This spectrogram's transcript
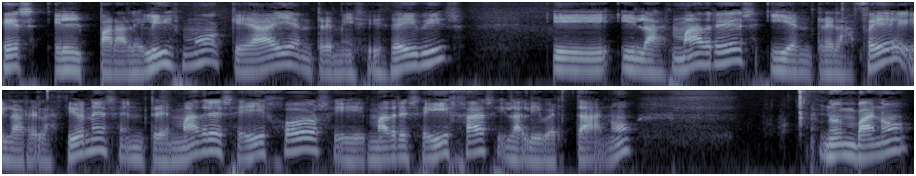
es el paralelismo que hay entre Mrs. Davis y, y, las madres y entre la fe y las relaciones entre madres e hijos y madres e hijas y la libertad, ¿no? No en vano,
